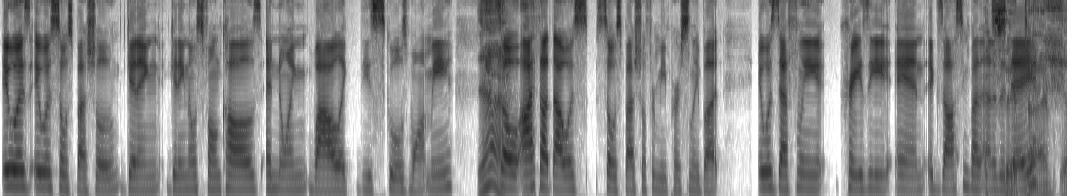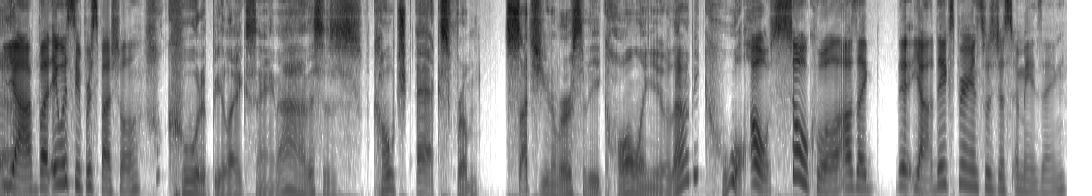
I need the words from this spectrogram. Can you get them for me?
it was it was so special getting getting those phone calls and knowing wow like these schools want me Yeah. so i thought that was so special for me personally but it was definitely crazy and exhausting by the At end of the day time, yeah. yeah but it was super special How cool would it be like saying, ah, this is Coach X from such university calling you? That would be cool. Oh, so cool. I was like, the, yeah, the experience was just amazing.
